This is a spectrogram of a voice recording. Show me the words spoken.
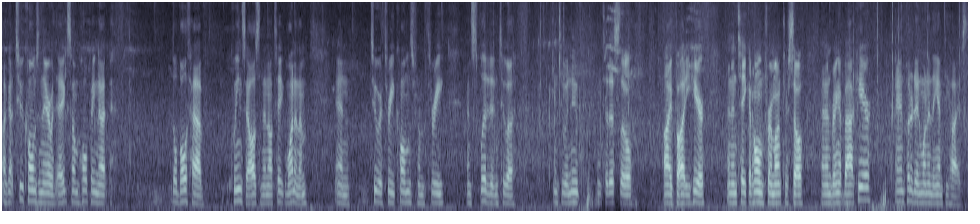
I've got two combs in there with eggs so I'm hoping that they'll both have queen cells and then I'll take one of them and two or three combs from three and split it into a into a nuc into this little hive body here and then take it home for a month or so and then bring it back here and put it in one of the empty hives.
